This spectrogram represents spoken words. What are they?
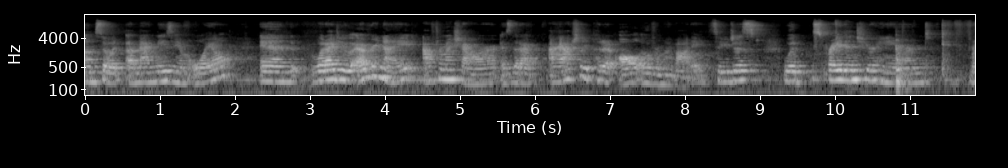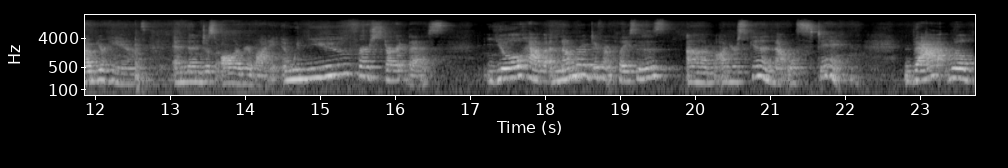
um, so a, a magnesium oil, and what I do every night after my shower is that I, I actually put it all over my body. So you just would spray it into your hand, rub your hands, and then just all over your body. And when you first start this, you'll have a number of different places um, on your skin that will sting. That will,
